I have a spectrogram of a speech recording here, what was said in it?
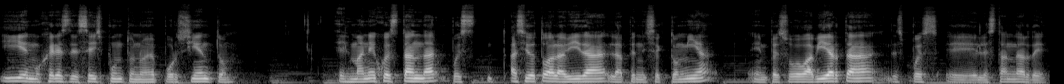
y en mujeres de 6.9%. El manejo estándar pues ha sido toda la vida la apendicectomía, empezó abierta, después eh, el estándar de,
